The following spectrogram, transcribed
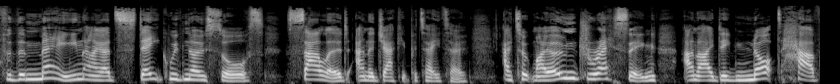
For the main, I had steak with no sauce, salad, and a jacket potato. I took my own dressing and I did not have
